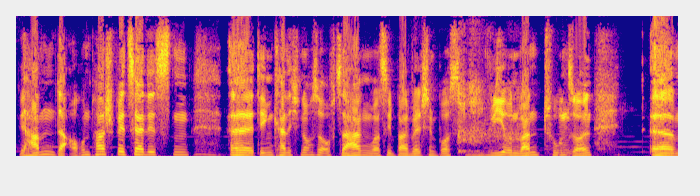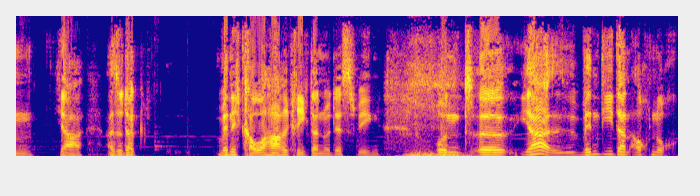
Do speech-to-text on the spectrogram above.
wir haben da auch ein paar Spezialisten, äh, denen kann ich noch so oft sagen, was sie bei welchem Boss wie und wann tun sollen. Ähm, ja, also da wenn ich graue Haare kriege, dann nur deswegen. Und äh, ja, wenn die dann auch noch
